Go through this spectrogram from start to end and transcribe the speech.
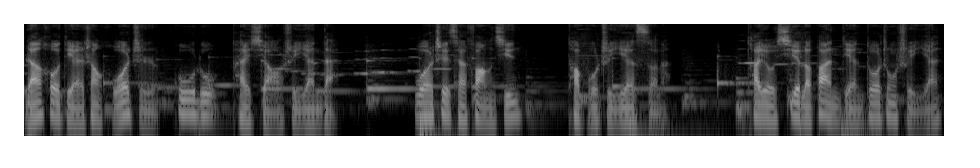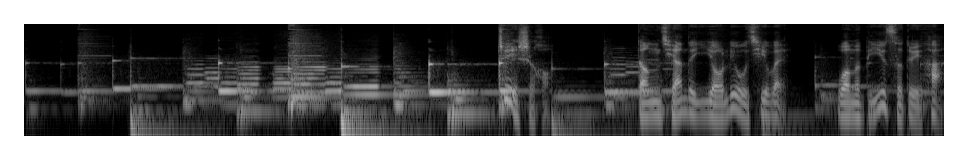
然后点上火纸，咕噜开小水烟袋，我这才放心，他不至噎死了。他又吸了半点多钟水烟。这时候，等钱的已有六七位，我们彼此对看，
